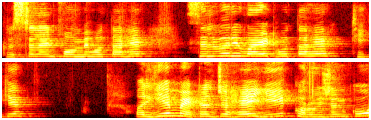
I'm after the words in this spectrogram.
क्रिस्टलाइन फॉर्म में होता है। सिल्वरी वाइट होता है, ठीक है? और ये मेटल जो है, ये कोरोजन को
